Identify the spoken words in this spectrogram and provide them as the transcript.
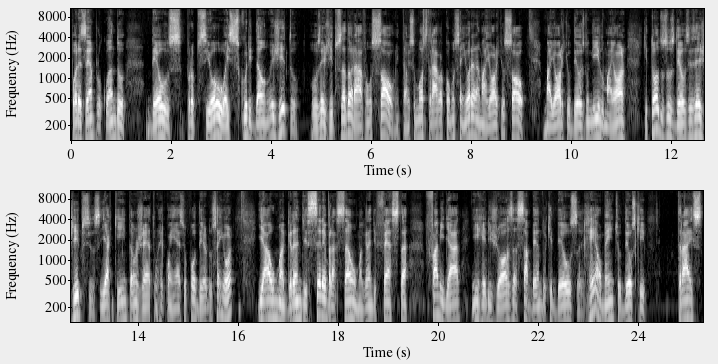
Por exemplo, quando Deus propiciou a escuridão no Egito, os egípcios adoravam o sol. Então isso mostrava como o Senhor era maior que o sol, maior que o deus do Nilo, maior que todos os deuses egípcios. E aqui então Jetro reconhece o poder do Senhor e há uma grande celebração, uma grande festa familiar e religiosa, sabendo que Deus realmente o Deus que traz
